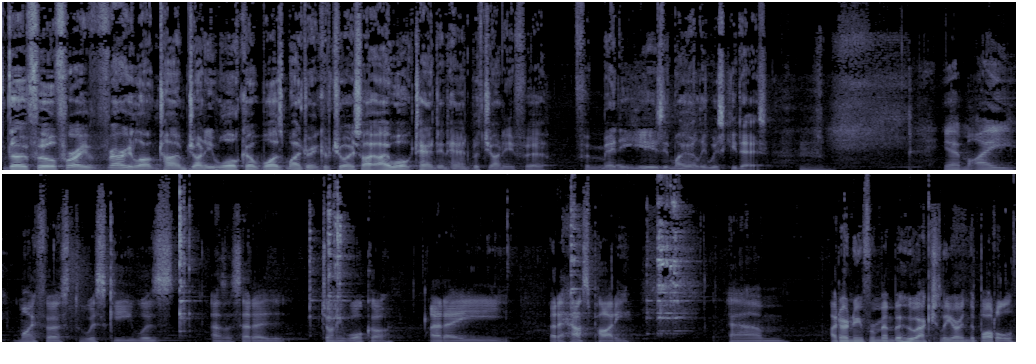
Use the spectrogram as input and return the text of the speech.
Though for for a very long time, Johnnie Walker was my drink of choice. I, I walked hand in hand with Johnny for, for many years in my early whiskey days. Yeah, my my first whiskey was, as I said, a Johnnie Walker at a at a house party. Um, I don't even remember who actually owned the bottle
